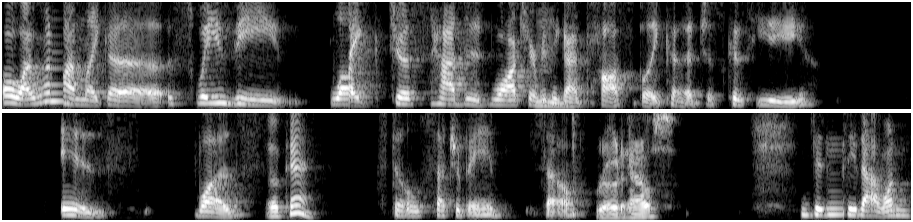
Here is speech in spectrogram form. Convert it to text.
Oh, I went on like a Swayze, like just had to watch everything Hmm. I possibly could just because he is was Okay. still such a babe. So Roadhouse. didn't see that one.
